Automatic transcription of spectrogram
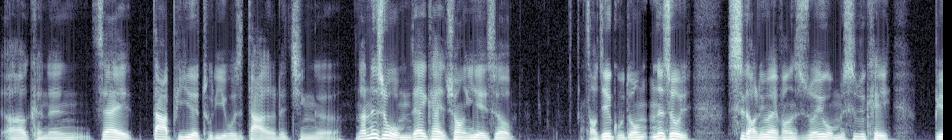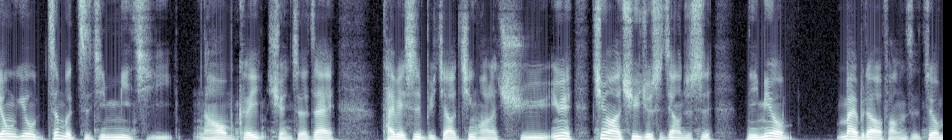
呃，可能在大批的土地或是大额的金额。那那时候我们在开始创业的时候。找这些股东，那时候思考另外一方式，说：“哎，我们是不是可以不用用这么资金密集，然后我们可以选择在台北市比较精华的区域？因为精华区域就是这样，就是你没有卖不掉的房子，就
